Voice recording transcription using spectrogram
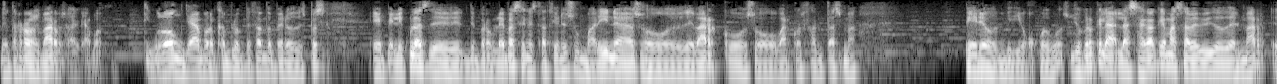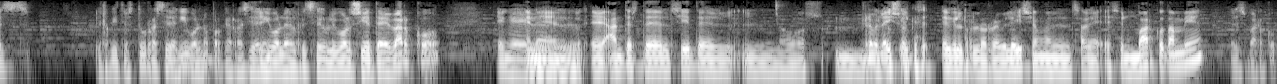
de terror al mar, o sea, ya, bueno, Tiburón ya, por ejemplo, empezando, pero después eh, películas de, de problemas en estaciones submarinas o de barcos o barcos fantasma. Pero en videojuegos, yo creo que la, la saga que más ha bebido del mar es, es lo que dices tú, Resident Evil, ¿no? Porque Resident Sí. Evil es el Resident Evil 7 de barco, en el, En el, eh, antes del 7, el- los. mm, Revelation. El el- los Revelation el sale- es en un barco también. es barco,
